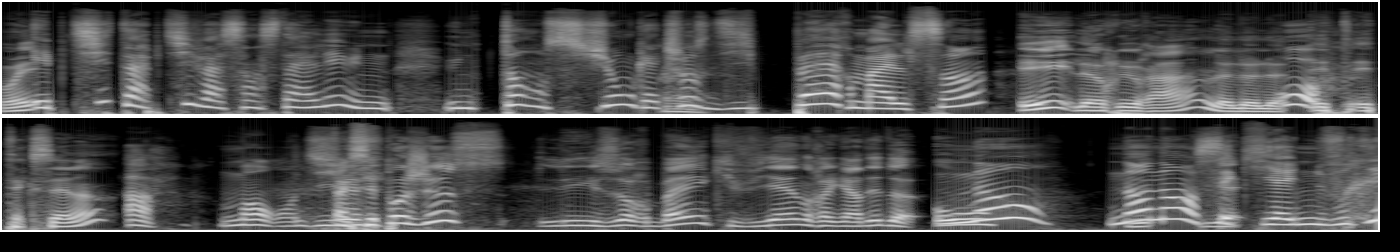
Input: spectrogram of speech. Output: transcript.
Oui. Et petit à petit, va s'installer une, une tension, quelque chose d'hyper malsain. Et le rural le- le- Oh. est, est excellent. Ah, mon Dieu. C'est pas juste les urbains qui viennent regarder de haut. Non, non, non, c'est qu'il y a une vraie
